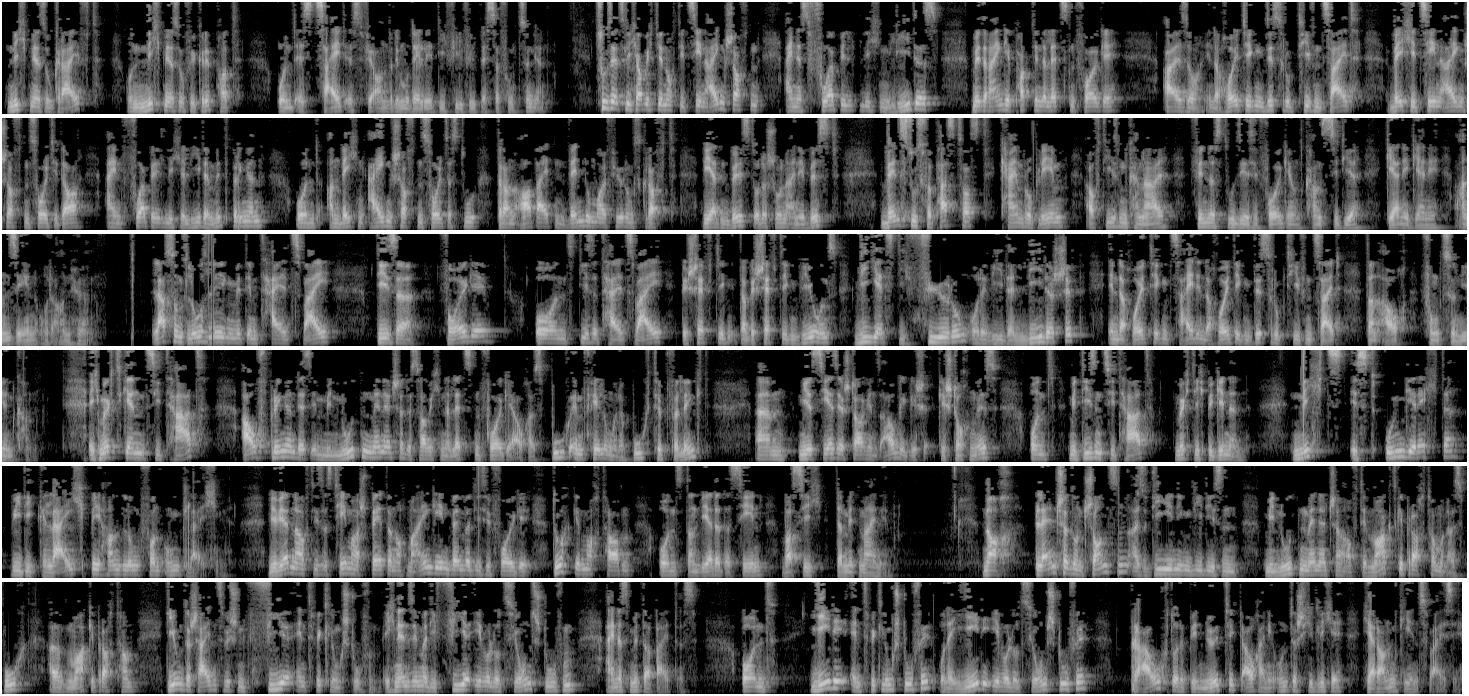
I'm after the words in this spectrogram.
nicht mehr so greift und nicht mehr so viel Grip hat und es Zeit ist für andere Modelle, die viel, viel besser funktionieren. Zusätzlich habe ich dir noch die zehn Eigenschaften eines vorbildlichen Leaders mit reingepackt in der letzten Folge. Also in der heutigen disruptiven Zeit, welche zehn Eigenschaften sollte da ein vorbildlicher Leader mitbringen? Und an welchen Eigenschaften solltest du daran arbeiten, wenn du mal Führungskraft werden willst oder schon eine bist. Wenn du es verpasst hast, kein Problem. Auf diesem Kanal findest du diese Folge und kannst sie dir gerne, gerne ansehen oder anhören. Lass uns loslegen mit dem Teil 2 dieser Folge. Und dieser Teil 2 beschäftigen, da beschäftigen wir uns, wie jetzt die Führung oder wie der Leadership in der heutigen Zeit, in der heutigen disruptiven Zeit dann auch funktionieren kann. Ich möchte gerne ein Zitat aufbringen, das im Minutenmanager, das habe ich in der letzten Folge auch als Buchempfehlung oder Buchtipp verlinkt, ähm, mir sehr, sehr stark ins Auge gestochen ist. Und mit diesem Zitat möchte ich beginnen. Nichts ist ungerechter wie die Gleichbehandlung von Ungleichen. Wir werden auf dieses Thema später nochmal eingehen, wenn wir diese Folge durchgemacht haben und dann werdet ihr sehen, was ich damit meine. Nach Blanchard und Johnson, also diejenigen, die diesen Minutenmanager auf den Markt gebracht haben und als Buch auf den Markt gebracht haben, die unterscheiden zwischen vier Entwicklungsstufen. Ich nenne sie immer die vier Evolutionsstufen eines Mitarbeiters. Und jede Entwicklungsstufe oder jede Evolutionsstufe braucht oder benötigt auch eine unterschiedliche Herangehensweise.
